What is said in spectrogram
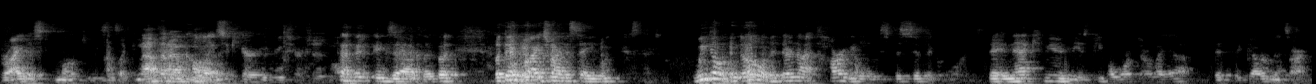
brightest monkeys. It's like Not that I'm calling security researchers more. exactly, but but they're probably trying to say we, we don't know that they're not targeting specific ones. That in that community, as people work their way up, that the governments aren't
